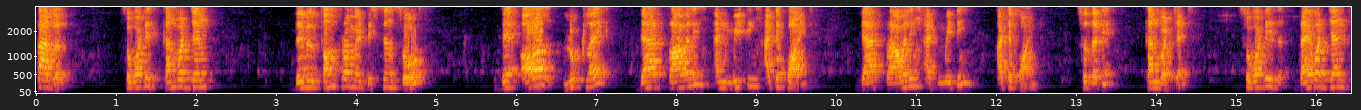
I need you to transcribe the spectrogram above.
parallel. So what is convergent? They will come from a distant source. They all look like they are traveling and meeting at a point. They are traveling and meeting at a point. So that is convergent. So what is divergent?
